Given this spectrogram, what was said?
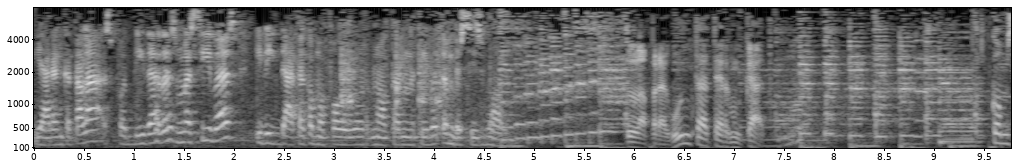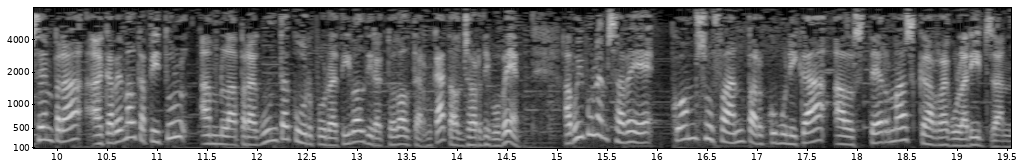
i ara en català es pot dir dades massives i Big Data com a forma alternativa també si es vol. La pregunta Termcat. Com sempre, acabem el capítol amb la pregunta corporativa al director del Termcat, el Jordi Bové. Avui volem saber com s'ho fan per comunicar els termes que regularitzen.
